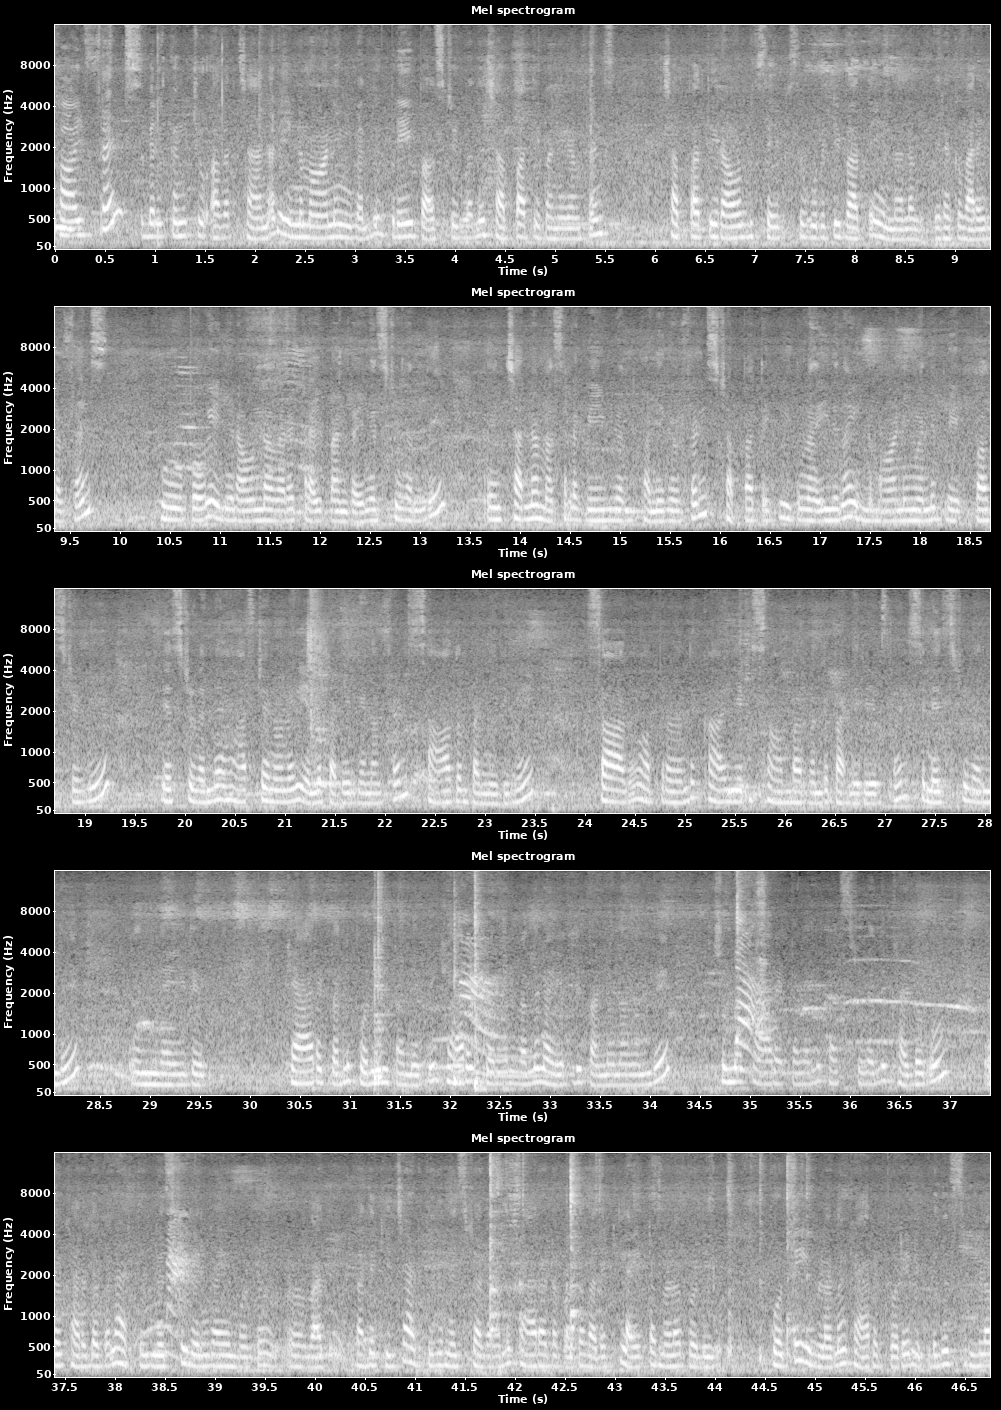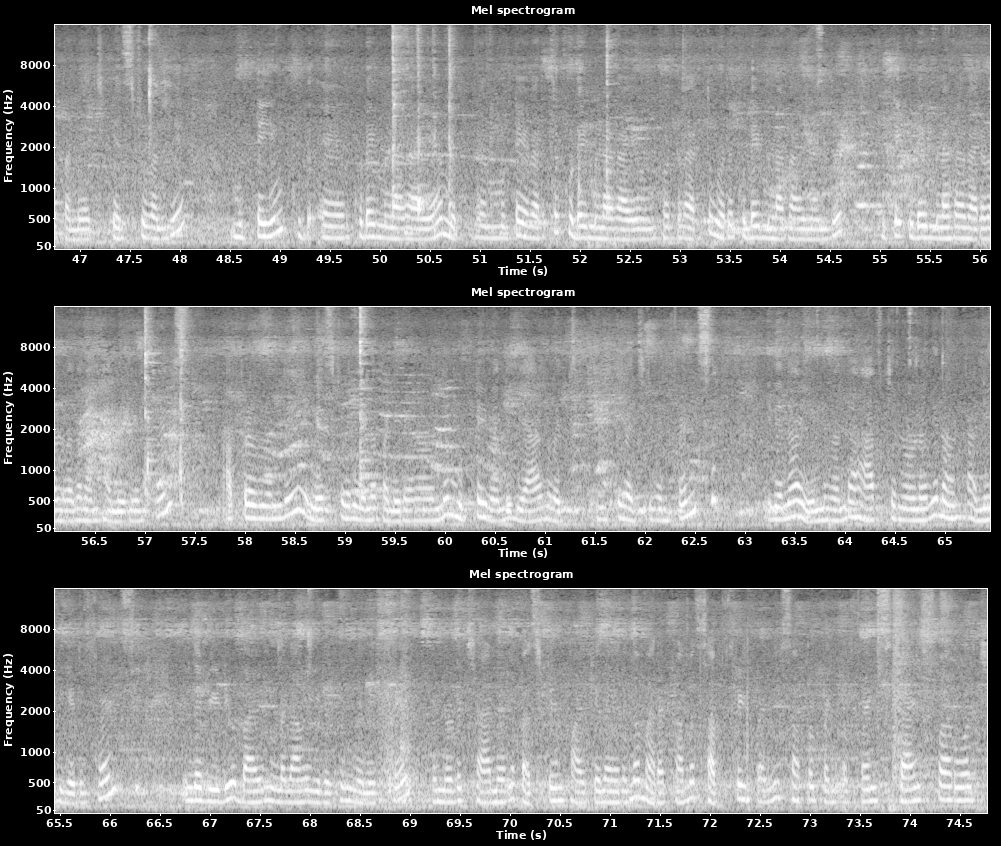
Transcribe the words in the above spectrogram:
Hi friends welcome to our channel இன்னும் morning வந்து பிரேக்ஃபாஸ்ட்டுக்கு வந்து சப்பாத்தி பண்ணிடுறேன் ஃப்ரெண்ட்ஸ் சப்பாத்தி ரவுண்டு ஷேப்ஸ் உருட்டி பார்த்து என்னால் எனக்கு வரையலை ஃப்ரெண்ட்ஸ் போக இனி ரவுண்டாக வர ட்ரை பண்ணுறேன் நெக்ஸ்ட்டு வந்து அஹ், சன்னா மசாலா கிரேவி வந்து பண்ணிடுவேன் ஃப்ரெண்ட்ஸ் சப்பாத்திக்கு இது இதுதான் இன்னும் மார்னிங் வந்து பிரேக்ஃபாஸ்ட்டுக்கு நெக்ஸ்ட்டு வந்து ஆஃப்டர்நூனுக்கு என்ன பண்ணியிருக்கேன் ஃப்ரெண்ட்ஸ் சாதம் பண்ணிடுவேன். சாதம் அப்புறம் வந்து காய்கறி சாம்பார் வந்து பண்ணிடுவேன் ஃப்ரெண்ட்ஸ் நெக்ஸ்ட்டு வந்து இந்த இது கேரட் வந்து பொரியல் பண்ணியிருக்கேன். கேரட் பொரியல் வந்து நான் எப்படி பண்ணேன்னா வந்து சும்மா கேரட்டை வந்து ஃபஸ்ட்டு வந்து கடுகும் அஹ், அடுத்தது நெக்ஸ்ட்டு வெங்காயம் போட்டு வத வதக்கிச்சு. அடுத்தது நெக்ஸ்ட்டு அதை வந்து கேரட்டை போட்டு வதக்கி லைட்டாக மிளகு பொடி போட்டு இவ்வளோ தான் கேரட் பொரியல் இப்படி தான் சிம்பிளாக பண்ணியாச்சு. நெக்ஸ்ட்டு வந்து முட்டையும் குடை குடை மிளகாயம் முட்டையை வறுத்து குடை மிளகாயம் போட்டு வறுத்து ஒரு குடை மிளகாய் வந்து முட்டை குடை மிளகாய் வறுவல் வந்து நான் பண்ணிடுவேன் ஃப்ரெண்ட்ஸ் அப்புறம் வந்து நெக்ஸ்ட் வந்து என்ன பண்ணிடுவேன் நான் வந்து முட்டை வந்து வேக வச்சு முட்டை வச்சுருக்கேன் ஃப்ரெண்ட்ஸ் இதெல்லாம் என்ன வந்து ஆஃப்டர்நூனாக நான் பண்ணியிருக்கேன் ஃப்ரெண்ட்ஸ் இந்த வீடியோ பயனுள்ளதாக இருக்குன்னு நினைக்கிறேன். என்னோட சேனலை ஃபஸ்ட் டைம் பார்க்கறதா இருந்தால் மறக்காமல் சப்ஸ்கிரைப் பண்ணி சப்போர்ட் பண்ணுங்கள் ஃப்ரெண்ட்ஸ் தேங்க்ஸ் ஃபார் வாட்சிங்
